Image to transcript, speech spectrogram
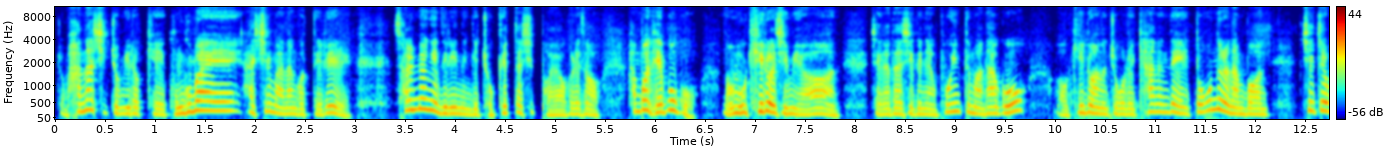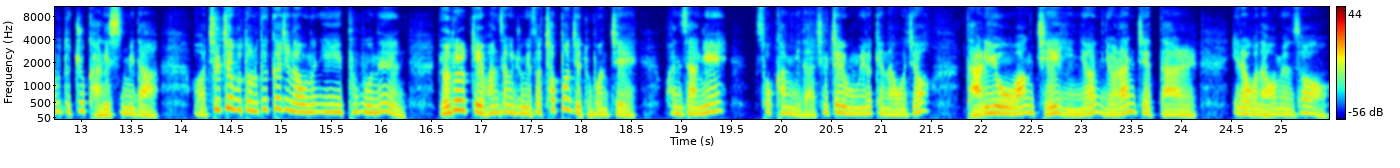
좀 하나씩 좀 이렇게 궁금해 하실 만한 것들을 설명해 드리는 게 좋겠다 싶어요. 그래서 한번 해보고 너무 길어지면 제가 다시 그냥 포인트만 하고 어, 기도하는 쪽으로 이렇게 하는데 또 오늘은 한번 7절부터 쭉 가겠습니다. 어, 7절부터는 끝까지 나오는 이 부분은 8개의 환상 중에서 첫 번째, 두 번째 환상에 속합니다. 7절에 보면 이렇게 나오죠. 다리오 왕 제2년 11째 달이라고 나오면서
